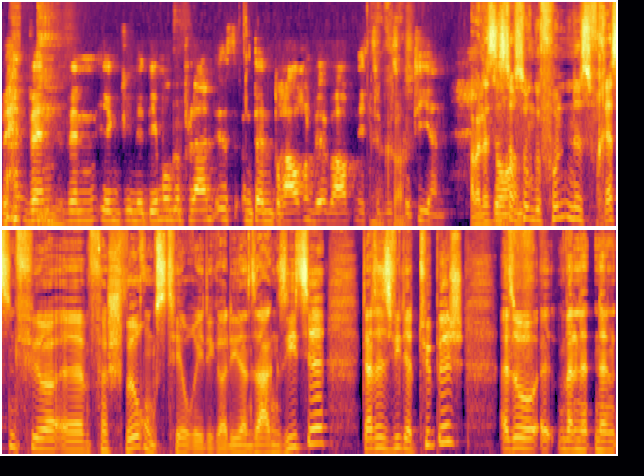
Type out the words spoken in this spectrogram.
wenn, wenn irgendwie eine Demo geplant ist und dann brauchen wir überhaupt nicht ja, zu krass. diskutieren. Aber das so, ist doch so ein gefundenes Fressen für äh, Verschwörungstheoretiker, die dann sagen, siehst du, das ist wieder typisch. Also äh, man,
